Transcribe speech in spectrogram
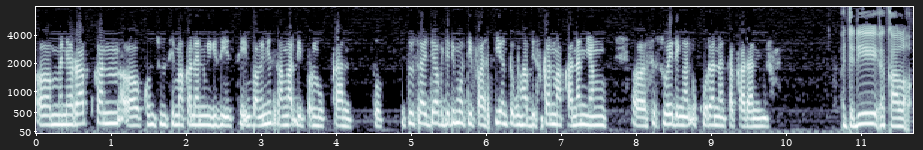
uh, menerapkan uh, konsumsi makanan gizi seimbang ini sangat diperlukan. Tuh. Itu saja jadi motivasi untuk menghabiskan makanan yang uh, sesuai dengan ukuran dan takarannya. Jadi eh, kalau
